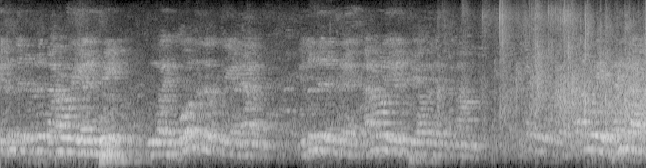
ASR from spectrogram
எழுந்து நின்று கரவொலி எழுப்பி உங்களை போற்றுதற்குரிய நேரம். எழுந்து நின்று கரவொலி எழுப்பி அவர்களுக்கு நாம் கரவொலி பரிசாக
